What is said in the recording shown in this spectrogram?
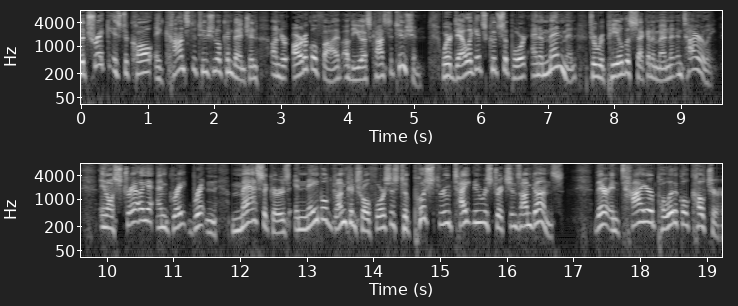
The trick is to call a constitutional convention under Article 5 of the U.S. Constitution, where delegates could support an amendment to repeal the Second Amendment entirely. In Australia and Great Britain, massacres enabled gun control forces to push through tight new restrictions on guns. Their entire political culture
